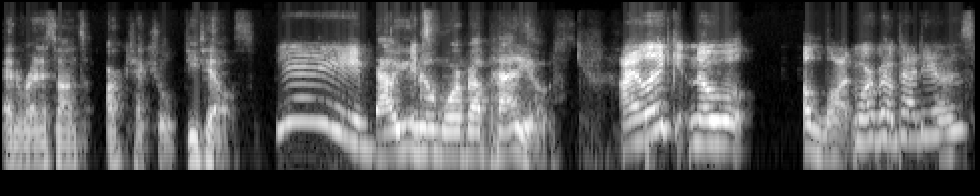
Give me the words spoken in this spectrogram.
and renaissance architectural details Yay. now you It's- know more about patios I like know a lot more about patios.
